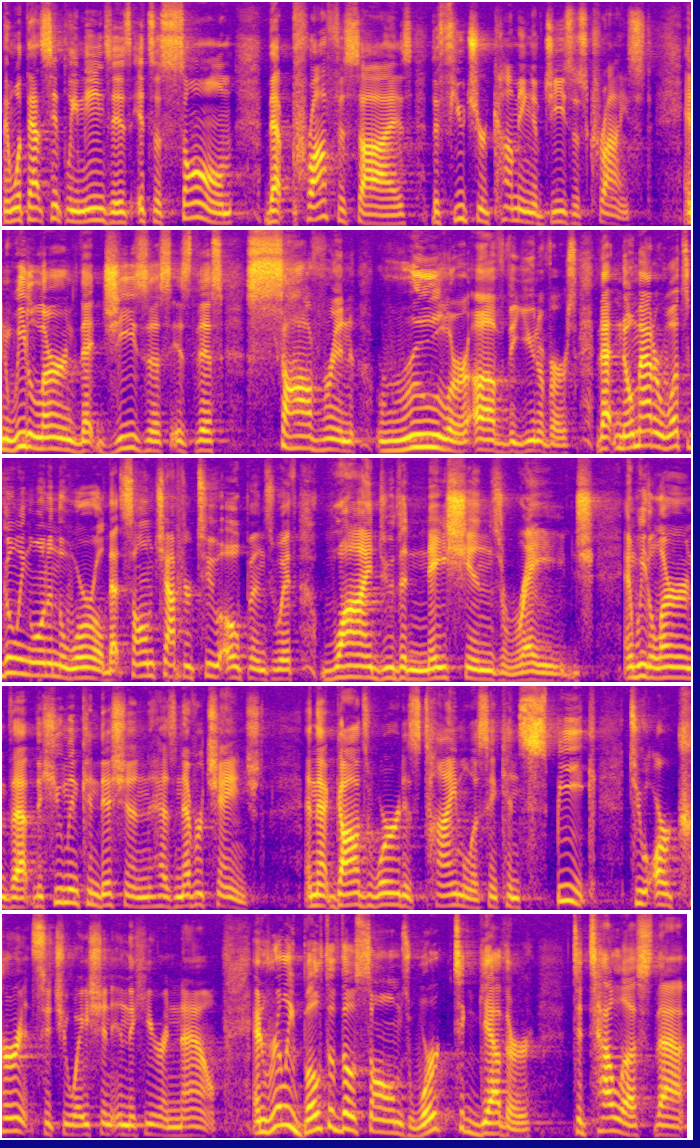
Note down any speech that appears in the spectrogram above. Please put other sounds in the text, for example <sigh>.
And what that simply means is it's a psalm that prophesies the future coming of Jesus Christ. And we learned that Jesus is this sovereign ruler of the universe. That no matter what's going on in the world, that Psalm chapter 2 opens with, Why do the nations rage? And we learned that the human condition has never changed and that God's word is timeless and can speak to our current situation in the here and now. And really, both of those Psalms work together to tell us that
